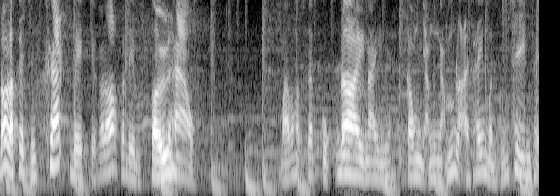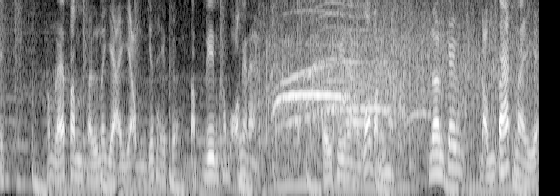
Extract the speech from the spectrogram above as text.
Đó là cái sự khác biệt và cái đó là cái niềm tự hào mà nó thật sự cuộc đời này công nhận ngẫm lại thấy mình cũng xiên thiệt. Không lẽ tâm sự nó dài dòng chứ thiệt á tập game không bỏ ngày nào. Từ khi nào quá bận. Nên cái động tác này á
